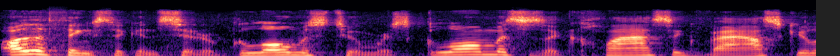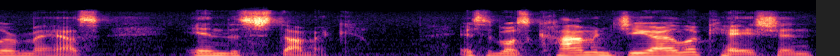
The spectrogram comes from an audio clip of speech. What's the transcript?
other things to consider glomus tumors. Glomus is a classic vascular mass in the stomach. It's the most common GI location.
